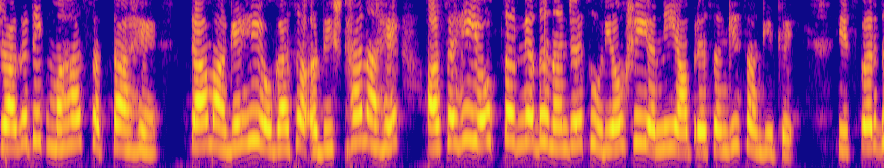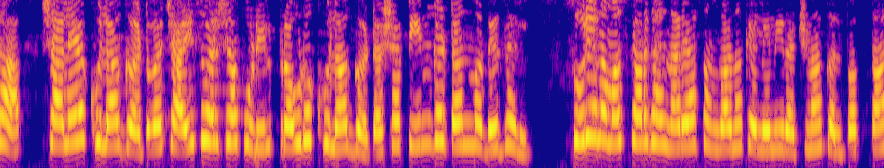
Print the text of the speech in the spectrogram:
जागतिक महासत्ता आहे. त्यामागेही योगाचं अधिष्ठान आहे असंही योग तज्ज्ञ धनंजय सूर्यवंशी यांनी या प्रसंगी सांगितले. ही स्पर्धा शालेय खुला गट व चाळीस वर्षापुढील प्रौढ खुला गट अशा तीन गटांमध्ये झाली. सूर्य नमस्कार घालणाऱ्या संघानं केलेली रचना कल्पकता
